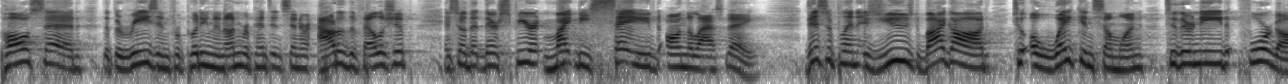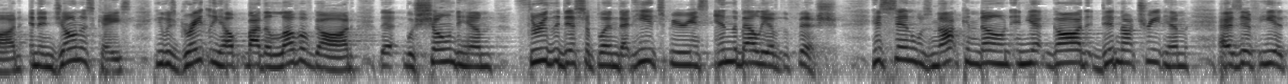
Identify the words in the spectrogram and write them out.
Paul said that the reason for putting an unrepentant sinner out of the fellowship is so that their spirit might be saved on the last day. Discipline is used by God to awaken someone to their need for God. And in Jonah's case, he was greatly helped by the love of God that was shown to him through the discipline that he experienced in the belly of the fish. His sin was not condoned, and yet God did not treat him as if he had,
